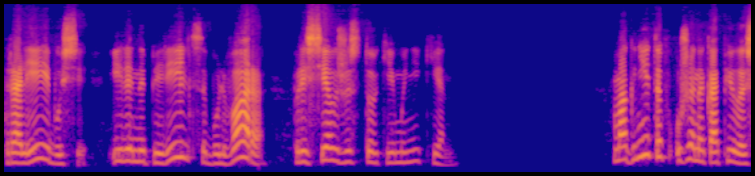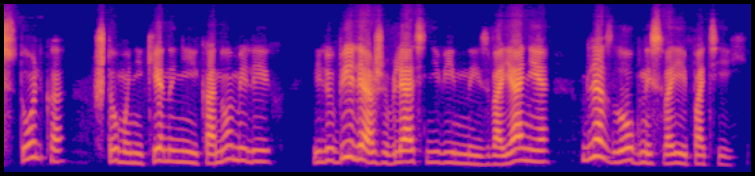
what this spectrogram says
троллейбусе или на перильце бульвара присел жестокий манекен. Магнитов уже накопилось столько, что манекены не экономили их и любили оживлять невинные изваяния для злобной своей потехи.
